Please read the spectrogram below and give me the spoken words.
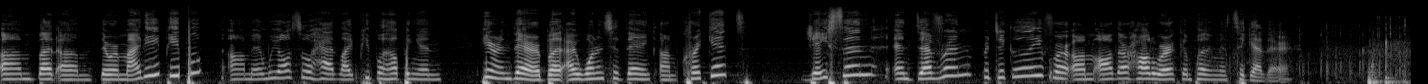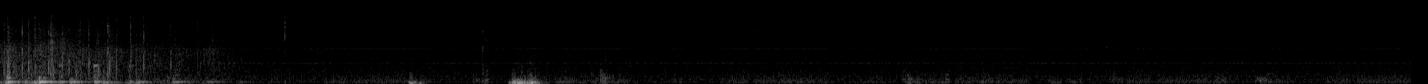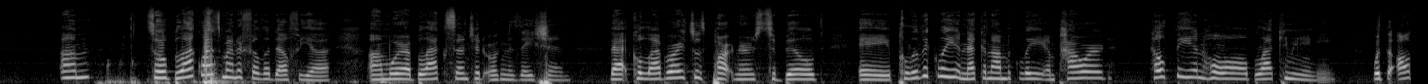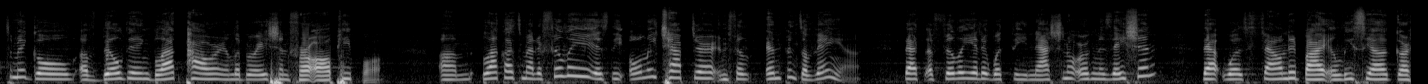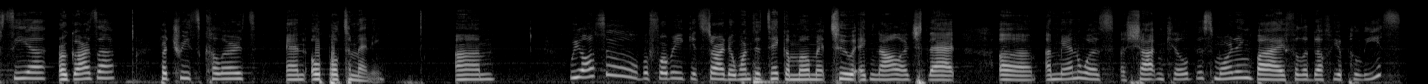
um, but um, there were mighty people, um, and we also had like people helping in here and there. But I wanted to thank um, Cricket, Jason, and Devon particularly for all their hard work in putting this together. Um, so Black Lives Matter Philadelphia, um, we're a black-centered organization that collaborates with partners to build a politically and economically empowered, healthy and whole black community with the ultimate goal of building black power and liberation for all people. Um, black Lives Matter Philly is the only chapter in, in Pennsylvania that's affiliated with the national organization that was founded by Alicia Garcia or Garza Patrisse Cullors, and Opal Tometi. Um, we also, before we get started, want to take a moment to acknowledge that uh, a man was uh, shot and killed this morning by Philadelphia police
